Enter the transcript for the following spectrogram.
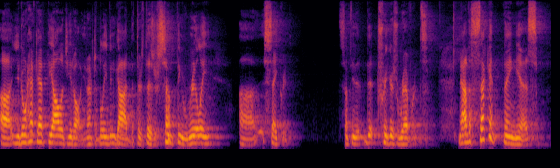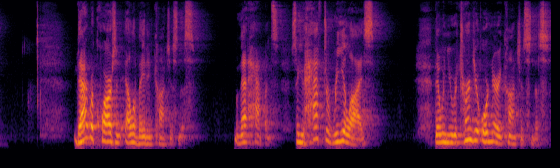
Uh, you don't have to have theology at all. You don't have to believe in God, but there's, there's something really uh, sacred, something that, that triggers reverence. Now, the second thing is that requires an elevated consciousness when that happens. So you have to realize that when you return to your ordinary consciousness,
